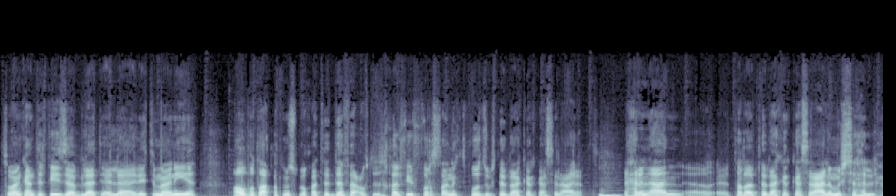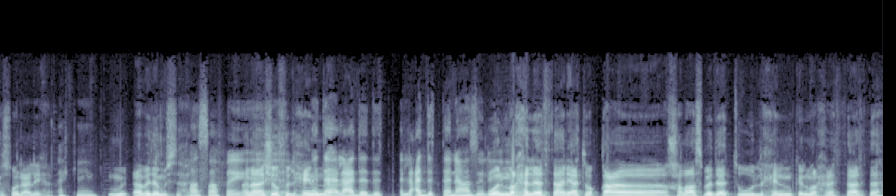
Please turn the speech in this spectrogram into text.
سواء كانت الفيزا الائتمانية أو بطاقة مسبقة الدفع وتدخل في فرصة إنك تفوز بتذاكر كأس العالم. نحن الآن آه، ترى تذاكر كأس العالم مش سهل الحصول عليها. أكيد ابدا مش سهل. خاصة في أنا أشوف الحين بدأ العدد العد التنازلي والمرحلة الثانية أتوقع آه، خلاص بدأت والحين يمكن المرحلة الثالثة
